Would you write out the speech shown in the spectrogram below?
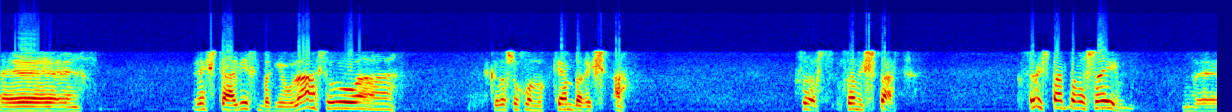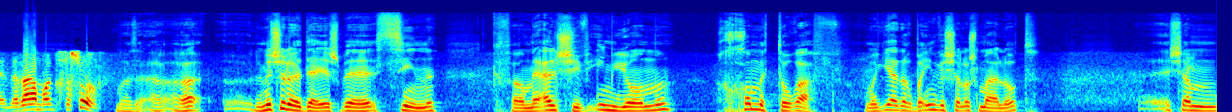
אה, יש תהליך בגאולה שהוא, הקדוש ברוך הוא נוקם ברשעה. עושה משפט. עושה משפט ברשעים. זה דבר מאוד חשוב. למי שלא יודע, יש בסין כבר מעל 70 יום חום מטורף. הוא מגיע עד 43 מעלות. יש שם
